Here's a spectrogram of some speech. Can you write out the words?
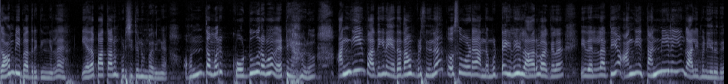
ஜாம்பி பார்த்துருக்கீங்கல்ல எதை பார்த்தாலும் பிடிச்சி தின்னும் பாருங்கள் அந்த மாதிரி கொடூரமாக வேட்டையாடும். அங்கேயும் பார்த்தீங்கன்னா எதை தான் பிடிச்சதுன்னா கொசுவோட அந்த முட்டைகளையும் லார்வாக்களை இதெல்லாம் எல்லாத்தையும் அங்கேயும் தண்ணியிலையும் காலி பண்ணிடுது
